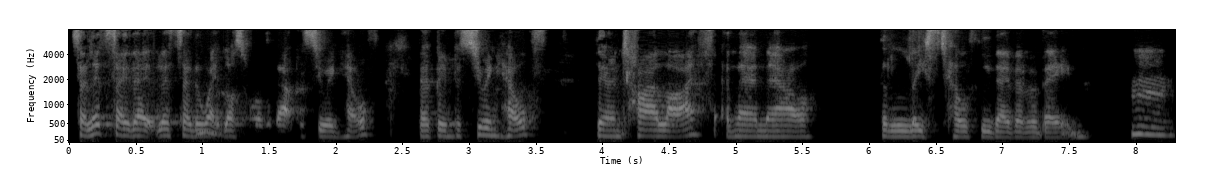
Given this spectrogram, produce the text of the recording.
So let's say that let's say the weight loss was about pursuing health. They've been pursuing health their entire life, and they're now the least healthy they've ever been. Mm.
